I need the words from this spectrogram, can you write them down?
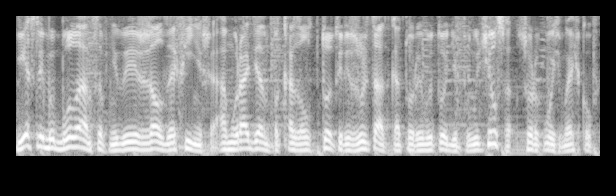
Если бы Буланцев не доезжал до финиша, а Мурадян показал тот результат, который в итоге получился, 48 очков,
